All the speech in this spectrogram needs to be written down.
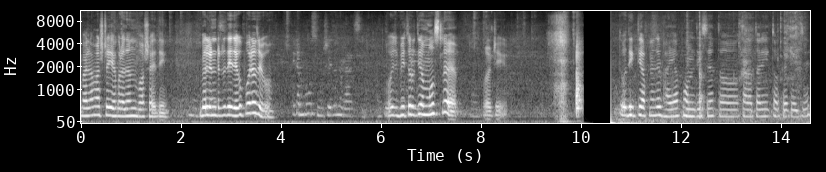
বেলা মাছটা ইয়ে করে দেন বসাই দিই। বেলেন্ডাটা দিয়ে যাব। পরে যাব ওই যে ভিতর দিয়ে মুছলে ঠিক তো ওদিক দিয়ে আপনাদের ভাইয়া ফোন দিছে তো তাড়াতাড়ি তরকারিটা এই যে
